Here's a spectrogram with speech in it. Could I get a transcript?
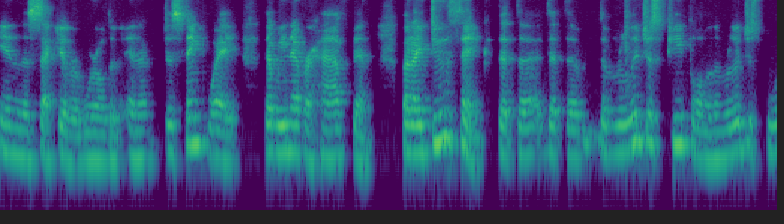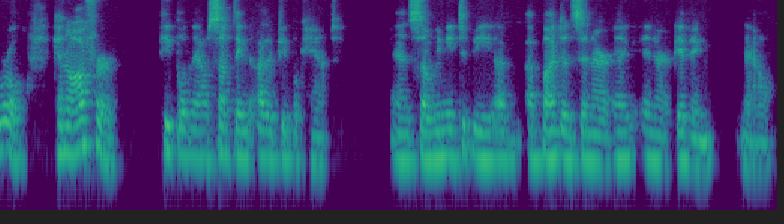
in the secular world in a distinct way that we never have been. But I do think that the that the, the religious people and the religious world can offer people now something that other people can't. And so we need to be abundance in our in our giving now.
